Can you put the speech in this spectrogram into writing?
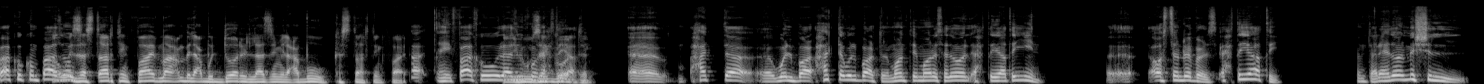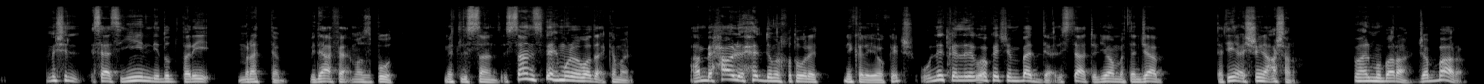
فاكو كامباتزو إذا starting five ما عم بيلعبوا الدور اللي لازم يلعبوه ك starting five آه، هي فاكو لازم يكون احتياطي. حتى آه، ويل حتى ويل بارتون مونتي موريس هدول احتياطيين. آه، أوستن ريفرز احتياطي. فهمت علي؟ هدول مش ال... مش الأساسيين اللي ضد فريق مرتب بدافع مزبوط مثل السانز. السانز فهموا الوضع كمان. عم بيحاولوا يحدوا من خطورة نيكولا يوكيتش ونيكولا يوكيتش مبدع. لساته اليوم مثلا جاب 30 20 10 في هالمباراة جبارة.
